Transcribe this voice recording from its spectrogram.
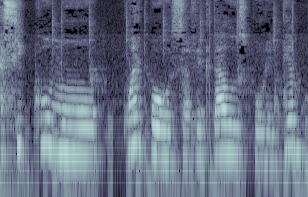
así como cuerpos afectados por el tiempo.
